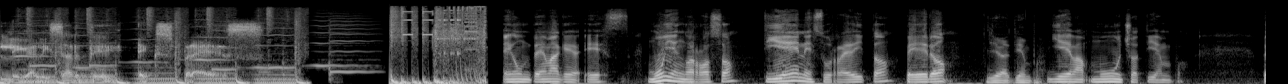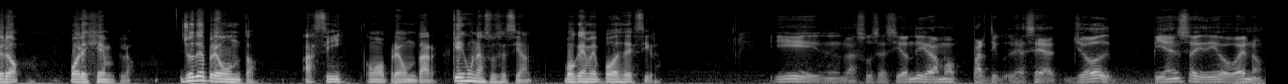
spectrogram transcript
Legalizarte Express. Es un tema que es muy engorroso, tiene su rédito, pero Lleva tiempo. lleva mucho tiempo. Pero, por ejemplo, yo te pregunto, así como preguntar, ¿qué es una sucesión? ¿Vos qué me podés decir? Y la sucesión, digamos, o sea, yo pienso y digo, bueno,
